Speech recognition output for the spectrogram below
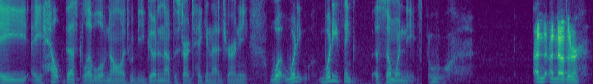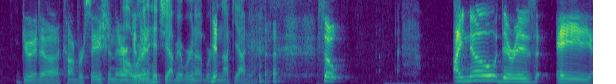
a a help desk level of knowledge would be good enough to start taking that journey? What what do you, what do you think someone needs? Ooh. An- another good uh, conversation there. Oh, we're gonna I, hit you up. We're gonna we're gonna knock you out here. so I know there is a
